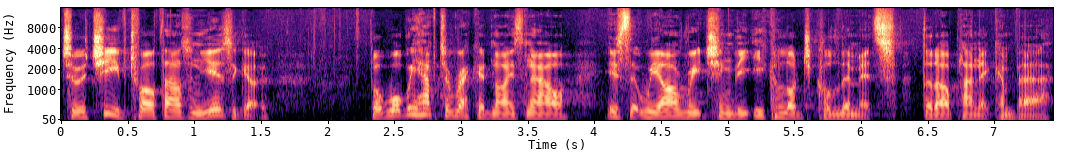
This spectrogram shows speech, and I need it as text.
to achieve 12,000 years ago. But what we have to recognize now is that we are reaching the ecological limits that our planet can bear.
